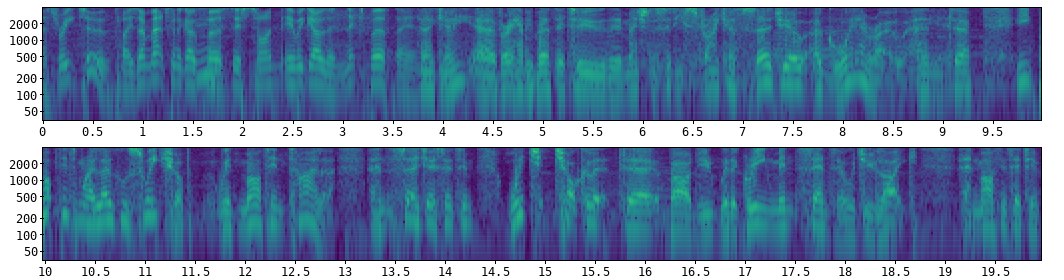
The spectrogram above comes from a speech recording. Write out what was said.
A three two plays. Oh, Matt's going to go first this time. Here we go then. Next birthday. Andy. Okay, uh, very happy birthday to the Manchester City striker Sergio Aguero. And uh, he popped into my local sweet shop with Martin Tyler. And Sergio said to him, Which chocolate uh, bar do you, with a green mint centre would you like? And Martin said to him,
